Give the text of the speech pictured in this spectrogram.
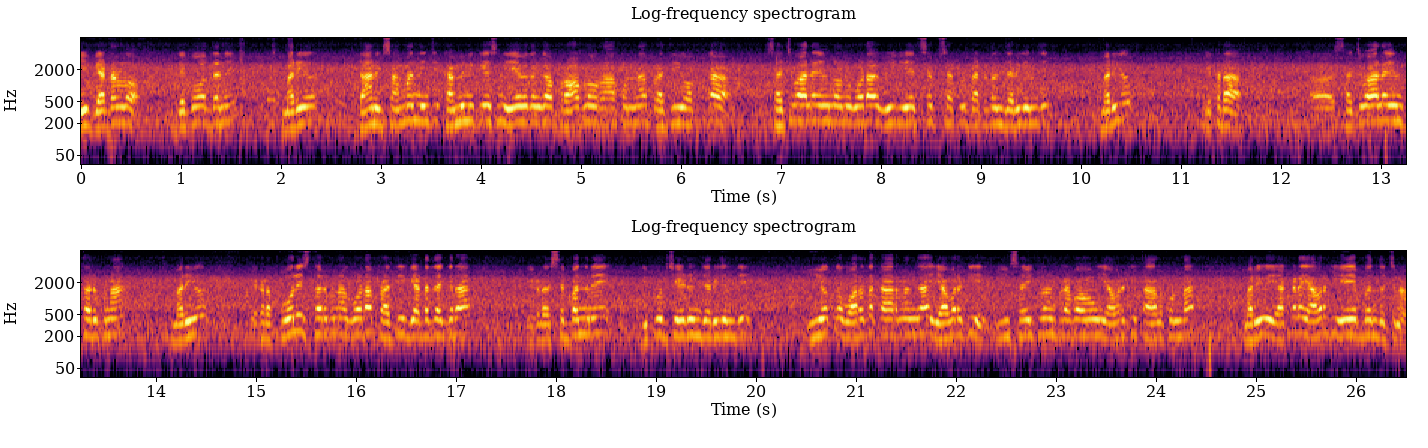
ఈ గడ్డల్లో దిగవద్దని మరియు దానికి సంబంధించి కమ్యూనికేషన్ ఏ విధంగా ప్రాబ్లం రాకుండా ప్రతి ఒక్క సచివాలయంలోనూ కూడా విఎస్ఎఫ్ సెట్లు పెట్టడం జరిగింది. మరియు ఇక్కడ సచివాలయం తరపున మరియు ఇక్కడ పోలీస్ తరపున కూడా ప్రతి గడ్డ దగ్గర ఇక్కడ సిబ్బందిని రిపోర్ట్ చేయడం జరిగింది. ఈ యొక్క వరద కారణంగా ఎవరికి ఈ సైక్లోన్ ప్రభావం ఎవరికి తగలకుండా మరియు ఎక్కడ ఎవరికి ఏ ఇబ్బంది వచ్చినా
